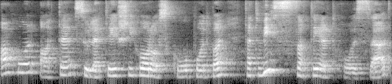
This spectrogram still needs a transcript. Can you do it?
ahol a te születési horoszkópodban, tehát visszatért hozzád,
